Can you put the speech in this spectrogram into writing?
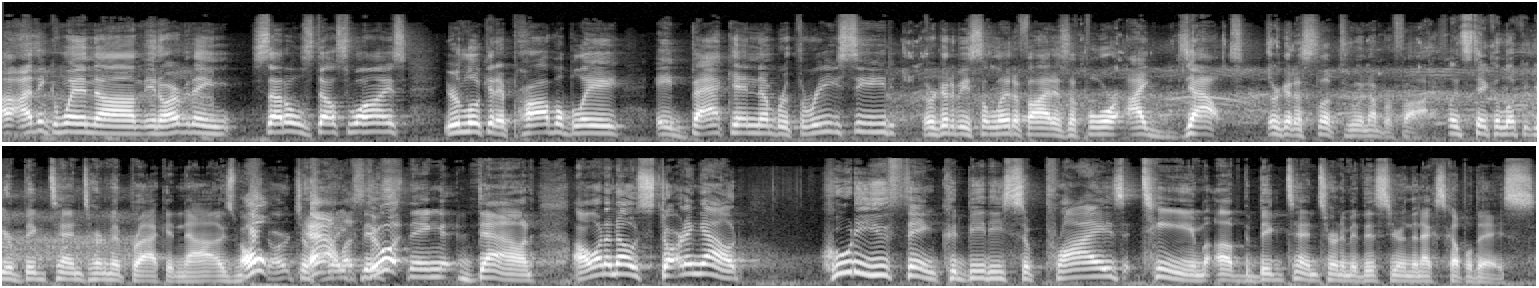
I think when um, you know everything settles dust wise, you're looking at probably a back end number three seed. They're going to be solidified as a four. I doubt they're going to slip to a number five. Let's take a look at your Big Ten tournament bracket now as we Oh, start to yeah, break this do thing down. I want to know, starting out, who do you think could be the surprise team of the Big Ten tournament this year in the next couple days?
